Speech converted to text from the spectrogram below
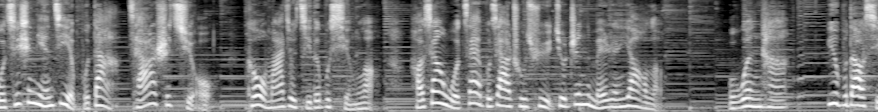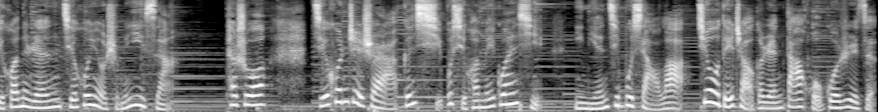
我其实年纪也不大，才二十九，可我妈就急得不行了。好像我再不嫁出去，就真的没人要了。我问他，遇不到喜欢的人，结婚有什么意思啊？他说，结婚这事儿啊，跟喜不喜欢没关系。你年纪不小了，就得找个人搭伙过日子。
